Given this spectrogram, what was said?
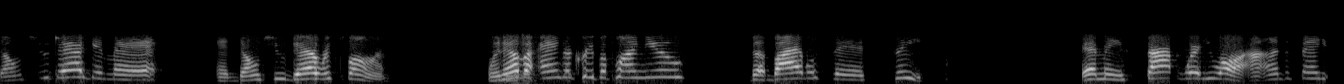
Don't you dare get mad and don't you dare respond. Whenever mm-hmm. anger creep upon you, the Bible says cease. That means stop where you are. I understand you.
